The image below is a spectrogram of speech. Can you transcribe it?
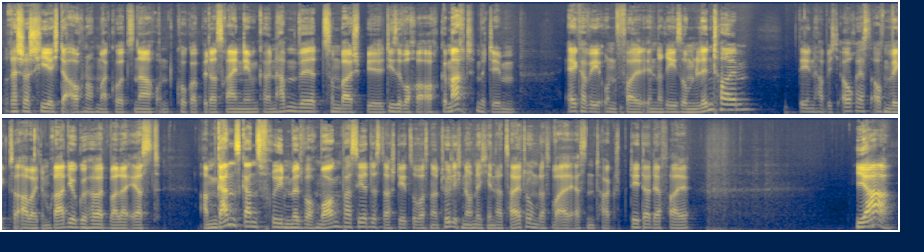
recherchiere ich da auch noch mal kurz nach und gucke, ob wir das reinnehmen können. Haben wir zum Beispiel diese Woche auch gemacht mit dem LKW-Unfall in Riesum-Lindholm. Den habe ich auch erst auf dem Weg zur Arbeit im Radio gehört, weil er erst am ganz, ganz frühen Mittwochmorgen passiert ist. Da steht sowas natürlich noch nicht in der Zeitung. Das war erst einen Tag später der Fall. Ja.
